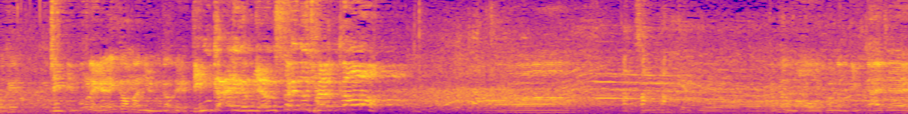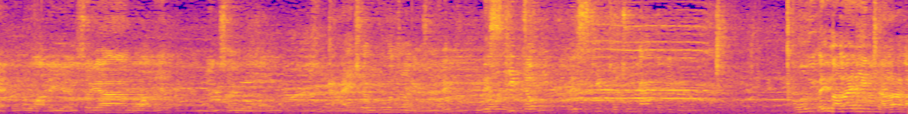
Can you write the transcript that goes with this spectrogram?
OK，Jimmy 冇嚟啊，應該問完唔敢嚟。點解你咁樣衰都唱歌？哇，刺激喎！咁又冇，佢問點解啫？佢冇話你樣衰啊，冇話你一定咁樣衰喎。點解唱歌真係你你 skip 咗，你 skip 咗中間嗰啲嘅。你問下現場啊，嗱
